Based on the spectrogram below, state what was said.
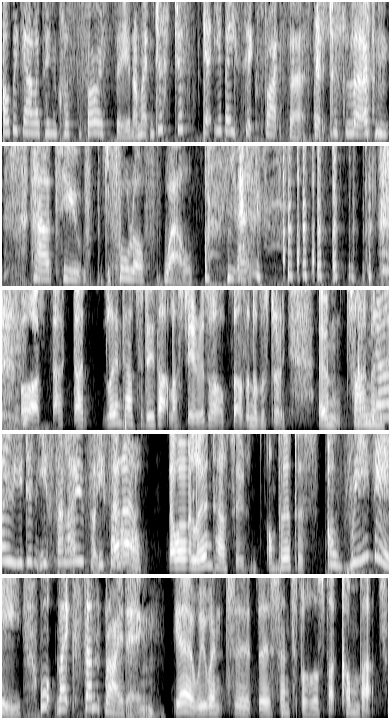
I'll be galloping across the forest soon." I'm like, "Just, just get your basics right first. Let's just learn how to f- fall off well." you know. oh, I, I, I learned how to do that last year as well. That's another story. Um, Simon. Oh no, you didn't. You fell over. You fell off. No, I learned how to on purpose. Oh really? What, like stunt riding? Yeah, we went to the Centre for Horseback Combat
